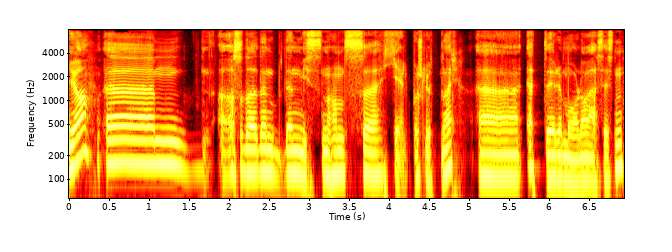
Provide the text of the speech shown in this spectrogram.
Ja, øh, altså da, den, den missen hans eh, helt på slutten her, øh, etter målet og assisten,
